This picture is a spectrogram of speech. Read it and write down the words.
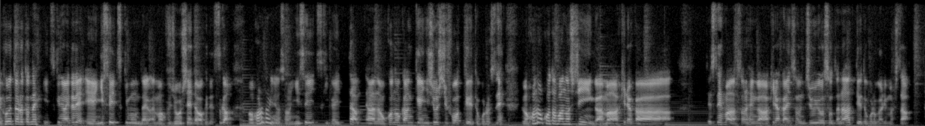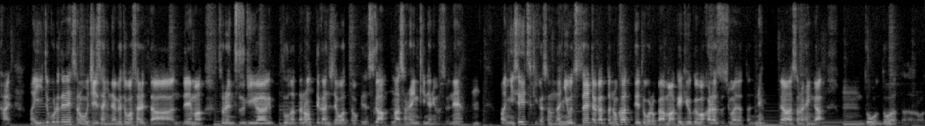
ー、風太郎とね、五月の間で、えー、二世付き問題が、まあ、浮上していたわけですが、まあ、この時のその二世付きが言った、あの、この関係に終止符っていうところですね。まあ、この言葉のシーンが、まあ、明らかですね。まあ、その辺が明らかにその重要そうだなっていうところがありました。はい。まあ、いいところでね、そのおじいさんに投げ飛ばされたんで、まあ、それに続きがどうなったのって感じで終わったわけですが、まあ、その辺気になりますよね。うん。まあ、偽月がその何を伝えたかったのかっていうところが、まあ、結局分からずじまいだったんでね、まあ、その辺が、うん、どう、どうだったんだろう。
